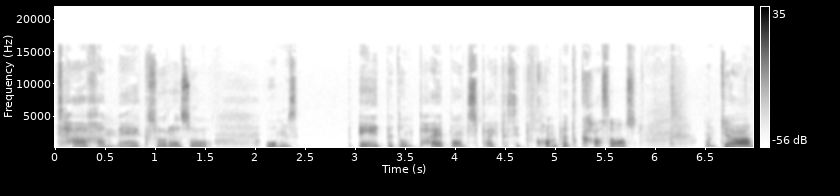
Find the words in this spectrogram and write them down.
Tara Max oder so. Oben ist 8-Bit und Piper und Spike. Das sieht komplett krass aus. Und ja,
